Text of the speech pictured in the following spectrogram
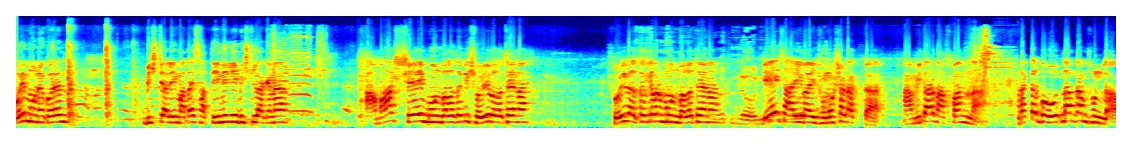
ওই মনে করেন বৃষ্টি আলি মাথায় ছাতিয়ে নিলি বৃষ্টি লাগে না। আমার সেই মন ভালো থাকে, শরীর ভালো থাকে না। শরীর ভালো থাকলে আবার মন ভালো থাকে না। এই সারি ভাই, সমস্যা ডাক্তার। আমি তো আর বাঁচ পান না। ডাক্তার, বহুত নাম কাম শুনলাম।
